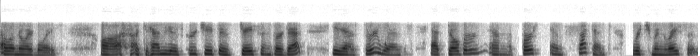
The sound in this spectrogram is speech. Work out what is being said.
Illinois boys. Uh, again, his crew chief is Jason Burdett. He has three wins at Dover and the first and second Richmond races.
